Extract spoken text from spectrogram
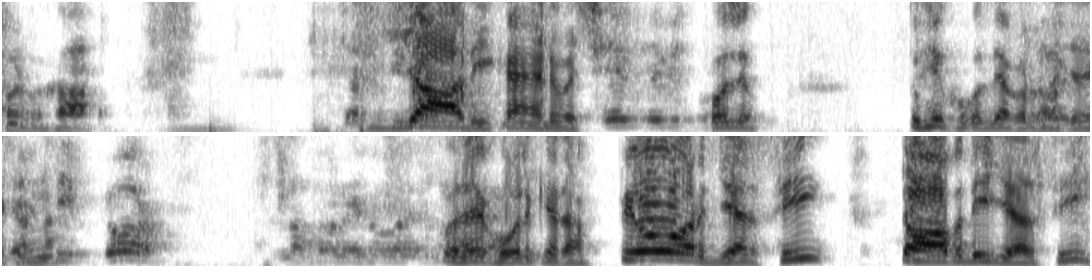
ਥੋਂ ਵਿਖਾ। ਯਾਦ ਹੀ ਘੈਂਟ ਵੱਛੀ। ਇਹ ਇਹ ਵੀ ਖੋਲਿਓ। ਤੁਸੀਂ ਖੋਲ ਦਿਆ ਕਰੋ ਨਾ ਜਿਹੜੇ ਨਾ। Jersey pure. ਨਸਲ ਵੇਖੋ ਉਹਨੇ ਖੋਲ ਕੇ ਰੱਖ। ਪਿਓਰ ਜਰਸੀ ਟੌਪ ਦੀ ਜਰਸੀ।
